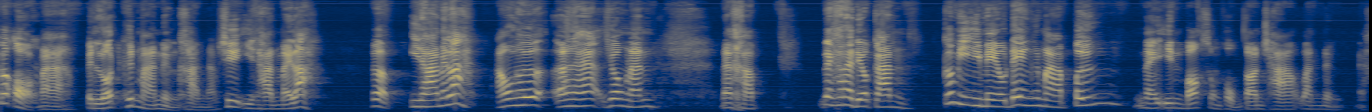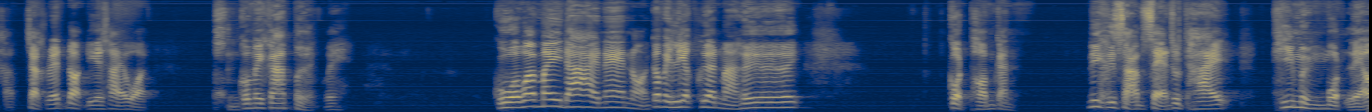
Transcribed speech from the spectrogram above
ก็ออกมาเป็นรถขึ้นมาหนึ่งคันนะชื่ออีทานไหมล่ะก็แบบอีทานไหมล่ะ เอาเถอะนะฮะช่วงนั้นนะครับ ในขณะเดียวกัน ก็มีอีเมลเด้งขึ้นมาปึ้งในอินบ็อกซ์ของผมตอนเช้าวันหนึ่งนะครับ จาก Red Dot DSI Award ผมก็ไม่กล้าเปิดเว้ยกลัวว่าไม่ได้แน่นอนก็ไปเรียกเพื่อนมาเฮ้ยเฮ้ยเฮ้ยกดพร้อมกัน นี่คือสามแสนสุดท้ายที่มึงหมดแล้ว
